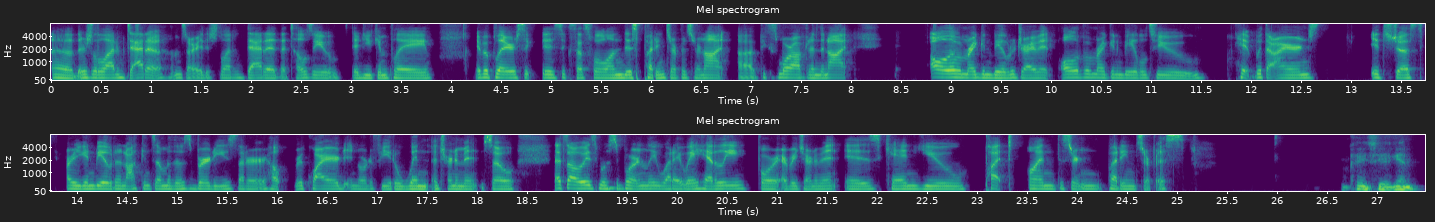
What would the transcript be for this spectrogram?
Uh, there's a lot of data. I'm sorry. There's a lot of data that tells you that you can play if a player is successful on this putting surface or not. Uh, because more often than not, all of them are going to be able to drive it. All of them are going to be able to hit with the irons. It's just, are you going to be able to knock in some of those birdies that are help required in order for you to win a tournament? So that's always most importantly what I weigh heavily for every tournament is can you putt on the certain putting surface? Okay. See again,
